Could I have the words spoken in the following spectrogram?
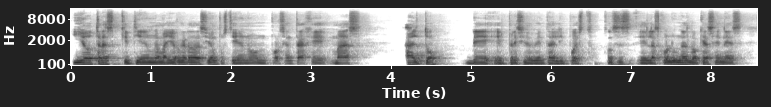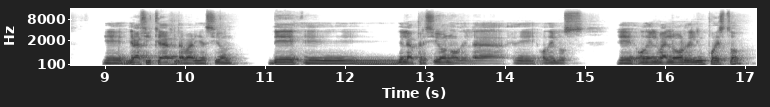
y otras que tienen una mayor graduación pues tienen un porcentaje más alto del precio de venta del impuesto. Entonces, las columnas lo que hacen es graficar la variación de, de, la presión o, de la, o, de los, o del valor del impuesto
